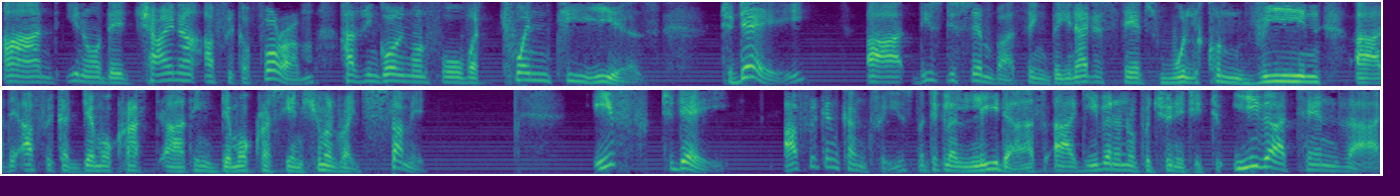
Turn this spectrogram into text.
And, you know, the China Africa Forum has been going on for over 20 years. Today, uh, this December, I think the United States will convene uh, the Africa Democrat, uh, I think Democracy and Human Rights Summit. If today African countries, particularly leaders, are given an opportunity to either attend that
